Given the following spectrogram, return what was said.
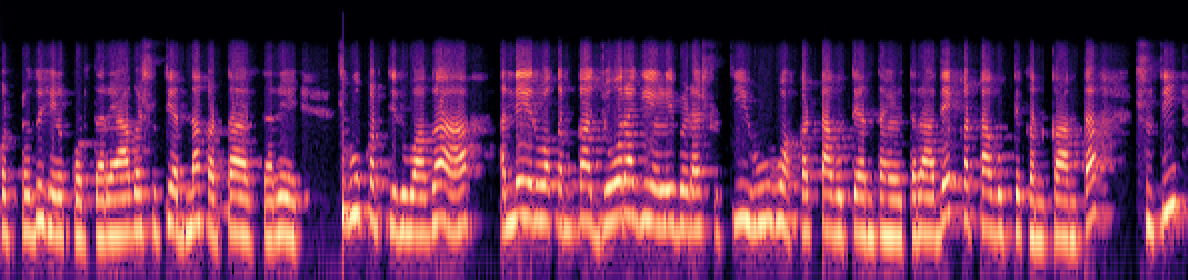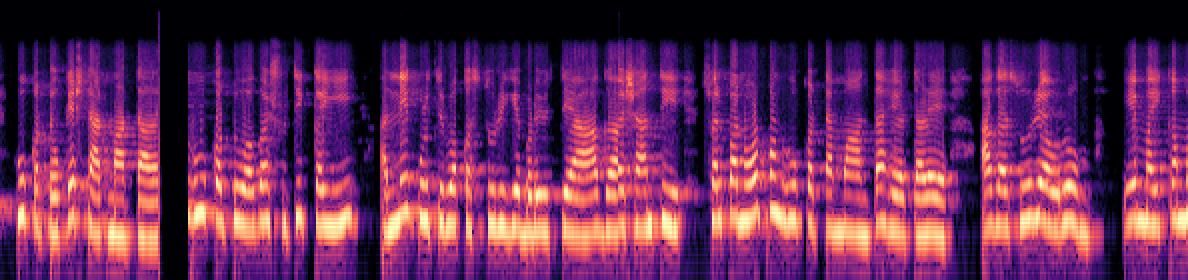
ಕಟ್ಟೋದು ಹೇಳ್ಕೊಡ್ತಾರೆ. ಆಗ ಶ್ರುತಿ ಅದನ್ನ ಕಟ್ತಾ ಇರ್ತಾರೆ. ಹೂ ಕಟ್ತಿರುವಾಗ ಅಲ್ಲೇ ಇರುವ ಕನಕ ಜೋರಾಗಿ ಎಳಿಬೇಡ ಶ್ರುತಿ, ಹೂ ಕಟ್ ಆಗುತ್ತೆ ಅಂತ ಹೇಳ್ತಾರೆ. ಅದೇ ಕಟ್ ಆಗುತ್ತೆ ಕನಕ ಅಂತ ಶ್ರುತಿ ಹೂ ಕಟ್ಟೋಕೆ ಸ್ಟಾರ್ಟ್ ಮಾಡ್ತಾಳೆ. ಹೂ ಕಟ್ಟುವಾಗ ಶ್ರುತಿ ಕೈ ಅಲ್ಲೇ ಕುಳಿತಿರುವ ಕಸ್ತೂರಿಗೆ ಬಡಿಯುತ್ತೆ. ಆಗ ಶಾಂತಿ, ಸ್ವಲ್ಪ ನೋಡ್ಕೊಂಡು ಹೂ ಕಟ್ಟಮ್ಮ ಅಂತ ಹೇಳ್ತಾಳೆ. ಆಗ ಸೂರ್ಯ ಅವರು, ಏ ಮೈಕಮ್ಮ,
